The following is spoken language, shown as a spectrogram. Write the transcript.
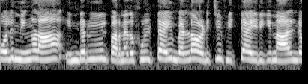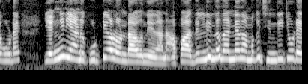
പോലും നിങ്ങൾ ആ ഇന്റർവ്യൂവിൽ പറഞ്ഞത് ഫുൾ ടൈം വെള്ളം അടിച്ച് ഫിറ്റ് ആയിരിക്കുന്ന ആളിന്റെ കൂടെ എങ്ങനെയാണ് കുട്ടികൾ ഉണ്ടാകുന്നതാണ് അപ്പോൾ അതിൽ നിന്ന് തന്നെ നമുക്ക് ചിന്തിച്ചൂടെ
